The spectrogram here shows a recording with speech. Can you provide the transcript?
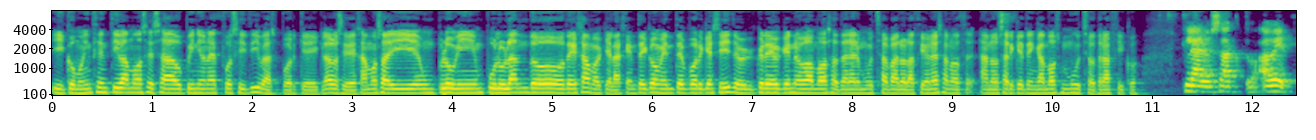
¿Y cómo incentivamos esas opiniones positivas? Porque, claro, si dejamos ahí un plugin pululando, dejamos que la gente comente porque sí, yo creo que no vamos a tener muchas valoraciones a no, ser que tengamos mucho tráfico. Claro, exacto. A ver,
